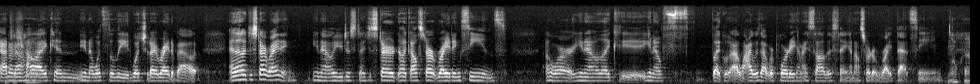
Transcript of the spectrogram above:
I don't know how write. I can, you know, what's the lead? What should I write about? And then I just start writing. You know, you just, I just start, like, I'll start writing scenes. Or, you know, like, you know, f- like I was out reporting and I saw this thing and I'll sort of write that scene. Okay.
